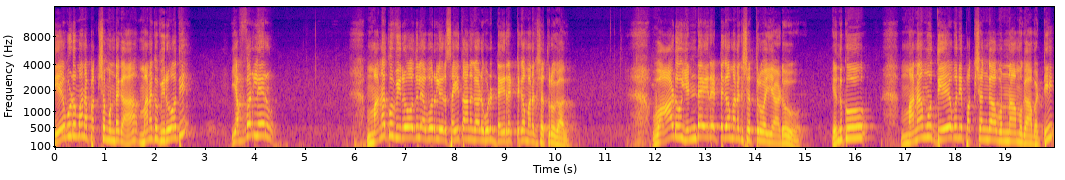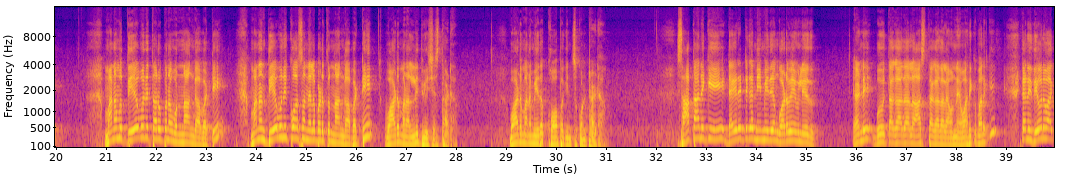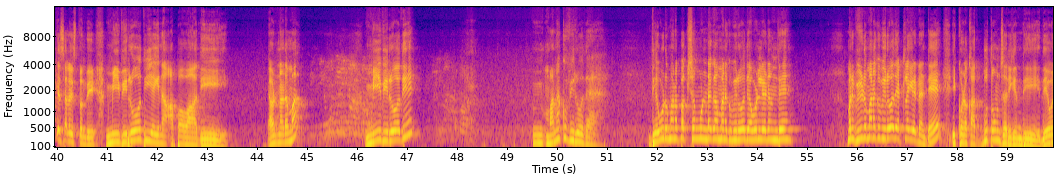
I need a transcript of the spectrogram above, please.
దేవుడు మన పక్షం ఉండగా మనకు విరోధి ఎవ్వరు లేరు. మనకు విరోధులు ఎవరు లేరు. సైతానుగాడు కూడా డైరెక్ట్గా మనకు శత్రువు కాదు. వాడు ఇండైరెక్ట్గా మనకు శత్రువు అయ్యాడు. ఎందుకు? మనము దేవుని పక్షంగా ఉన్నాము కాబట్టి మనము దేవుని తరపున ఉన్నాం కాబట్టి మనం దేవుని కోసం నిలబడుతున్నాం కాబట్టి వాడు మనల్ని ద్వేషిస్తాడు. వాడు మన మీద కోపగించుకుంటాడు. సాతానికి డైరెక్ట్గా నీ మీద ఏం గొడవ ఏమి లేదు. ఏమండి? భూమి తగాదాలు ఆస్తి తగాదాలు ఏమన్నాయి వారికి మనకి? కానీ దేవుని వాక్యం సెలవిస్తుంది మీ విరోధి అయిన అపవాది. ఏమంటున్నాడమ్మా? మీ విరోధి మనకు విరోధ. దేవుడు మన పక్షంగా ఉండగా మనకు విరోధి ఎవడు లేడందే? మరి వీడు మనకు విరోధి ఎట్లయ్యాడంటే ఇక్కడ ఒక అద్భుతం జరిగింది. దేవుని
